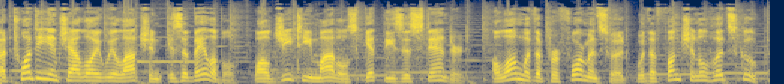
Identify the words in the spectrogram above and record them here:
A 20-inch alloy wheel option is available, while GT models get these as standard, along with a performance hood with a functional hood scoop.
